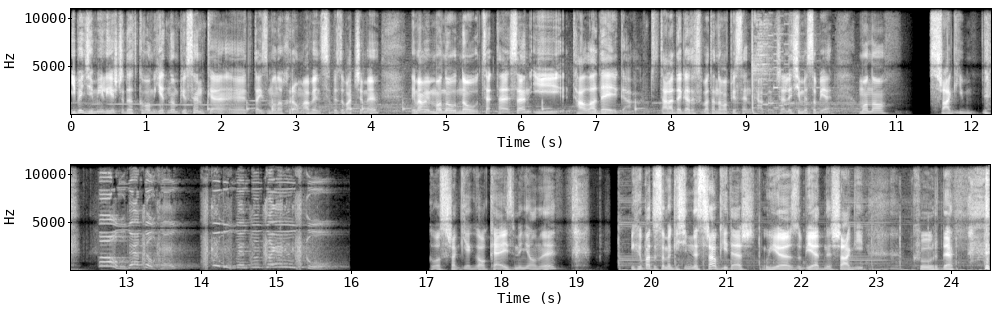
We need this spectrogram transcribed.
i będziemy mieli jeszcze dodatkową jedną piosenkę y, tutaj z Monochroma, więc sobie zobaczymy. I mamy Mono No TSN i Talladega. Talladega to jest chyba ta nowa piosenka, także lecimy sobie Mono z Shaggym. Oh, that's okay. Głos Shaggy'ego, okej, zmieniony. I chyba to są jakieś inne strzałki też. O Jezu, biedny Shaggy. Kurde.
